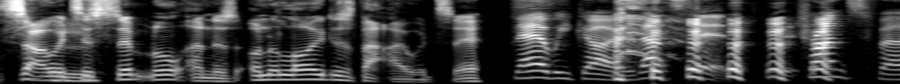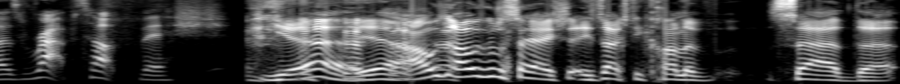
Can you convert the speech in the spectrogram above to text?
So it's as mm. simple and as unalloyed as that, I would say. There we go. That's it. Transfers wrapped up, Vish. yeah, yeah. I was, I was going to say actually, it's actually kind of sad that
